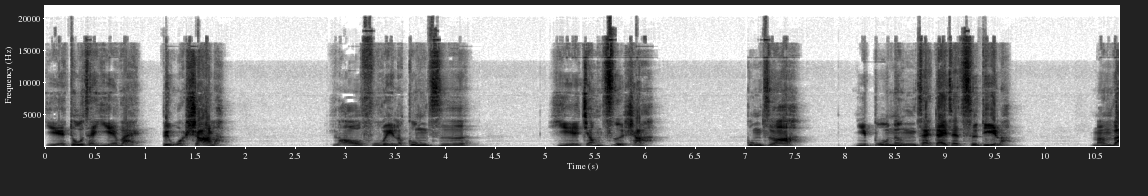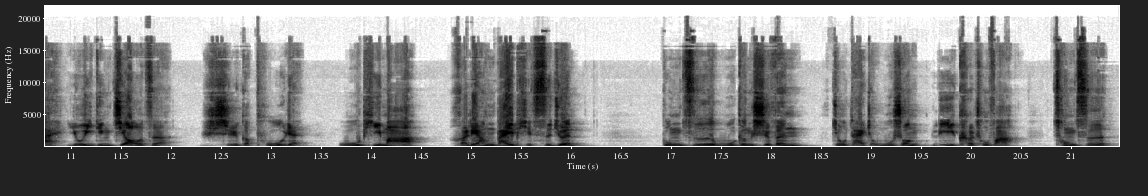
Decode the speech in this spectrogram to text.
也都在野外被我杀了。老夫为了公子。也将自杀，公子啊，你不能再待在此地了。门外有一顶轿子，十个仆人，五匹马和两百匹丝绢。公子五更时分就带着无双立刻出发，从此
